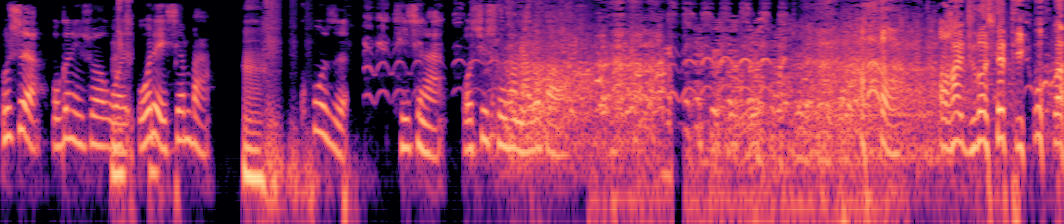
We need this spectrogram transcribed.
不是，我跟你说，我我得先把嗯裤子提起来，我去厨房拿个刀。啊，还知道先提我了，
